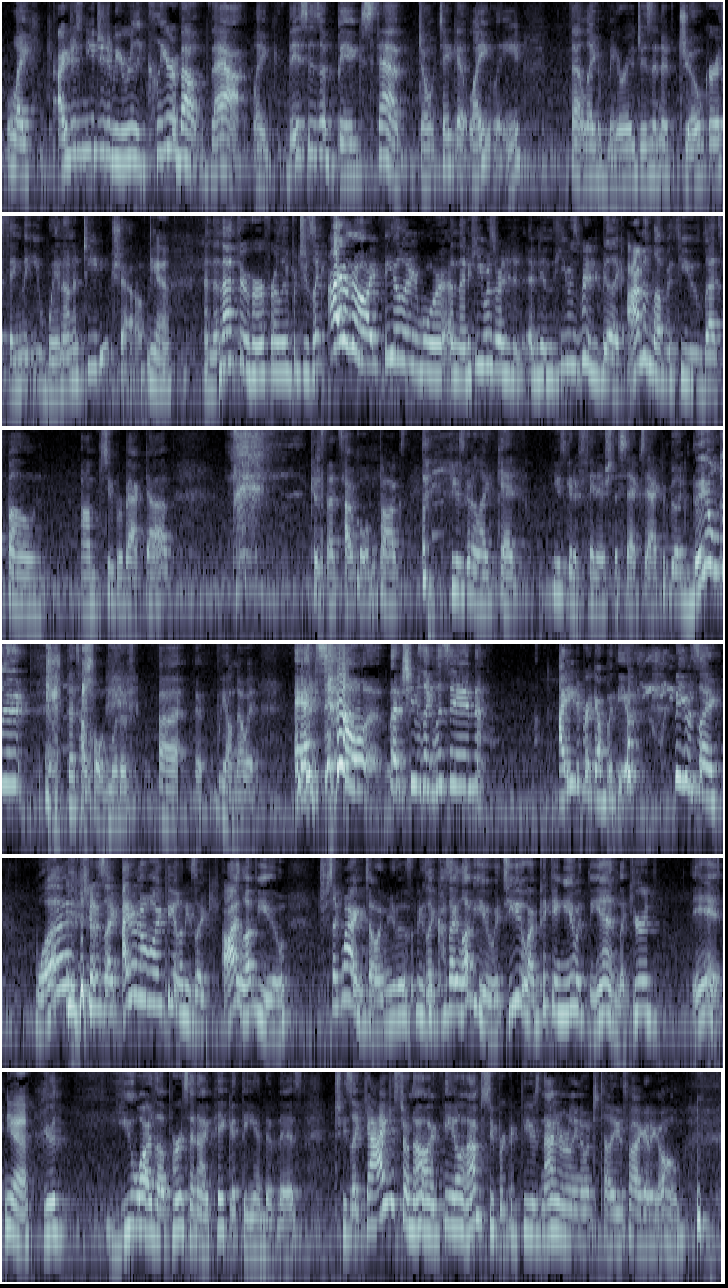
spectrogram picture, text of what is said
Like, I just need you to be really clear about that. Like, this is a big step. Don't take it lightly. That, like, marriage isn't a joke or a thing that you win on a TV show. Yeah. And then that threw her for a loop, and she's like, I don't know how I feel anymore. And then he was ready to, and then he was ready to be like, I'm in love with you, let's bone. I'm super backed up. Because that's how Colton talks. he was gonna like get he was gonna finish the sex act and be like nailed it. That's how Colton would have. Uh, we all know it. And so then she was like, "Listen, I need to break up with you." And he was like, "What?" She was like, "I don't know how I feel." And he's like, "I love you." She's like, "Why are you telling me this?" And he's like, "Cause I love you. It's you. I'm picking you at the end. Like you're it. Yeah. You're you are the person I pick at the end of this." She's like, "Yeah, I just don't know how I feel, and I'm super confused, and I don't really know what to tell you, so I gotta go home."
